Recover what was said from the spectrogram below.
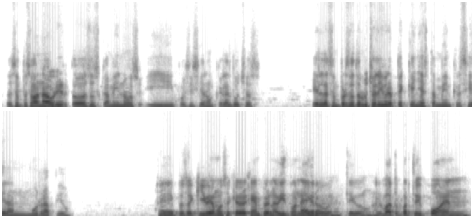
Entonces empezaron a abrir todos esos caminos y pues hicieron que las luchas, que las empresas de lucha libre pequeñas también crecieran muy rápido. Sí, pues aquí vemos el claro ejemplo en Abismo Negro, güey. Te el vato participó en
